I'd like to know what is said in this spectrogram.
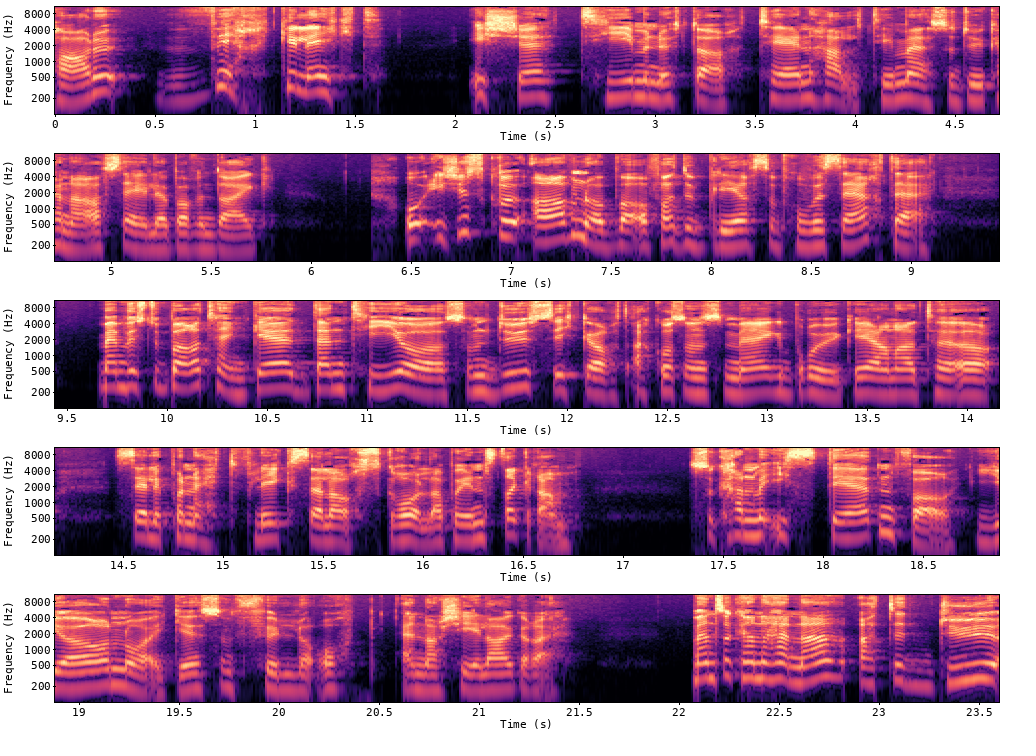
har du virkelig ikke ti minutter til en halvtime som du kan avse i løpet av en dag, og ikke skru av nå bare for at du blir så provosert. Men hvis du bare tenker den tida som du sikkert, akkurat sånn som jeg, bruker gjerne til å se litt på Netflix eller scrolle på Instagram, så kan vi istedenfor gjøre noe som fyller opp energilageret. Men så kan det hende at du,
